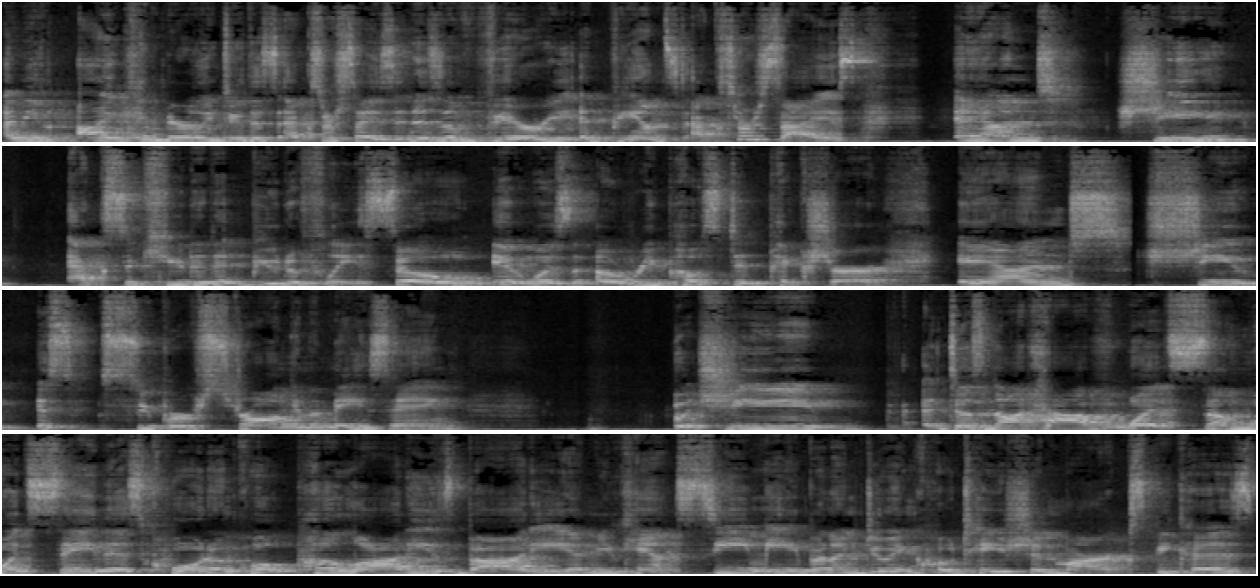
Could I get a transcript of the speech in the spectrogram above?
I mean, I can barely do this exercise. It is a very advanced exercise. And she executed it beautifully. So it was a reposted picture, and she is super strong and amazing. But she does not have what some would say this quote unquote Pilates body. And you can't see me, but I'm doing quotation marks because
